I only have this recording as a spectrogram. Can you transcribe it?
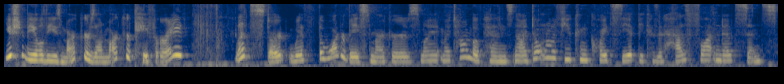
You should be able to use markers on marker paper, right? Let's start with the water-based markers, my, my Tombow pens. Now I don't know if you can quite see it because it has flattened out since,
